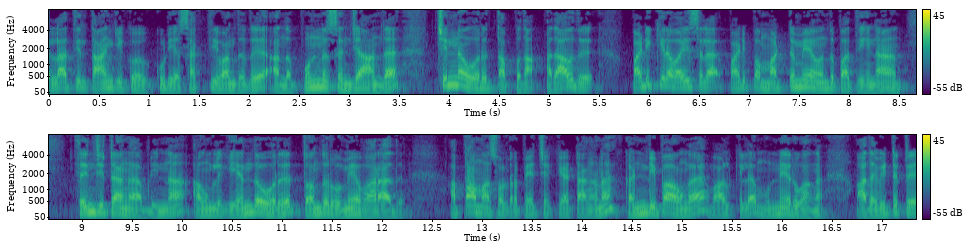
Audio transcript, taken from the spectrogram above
எல்லாத்தையும் தாங்கி கூடிய சக்தி வந்தது. அந்த பொண்ணு செஞ்ச அந்த சின்ன ஒரு தப்பு தான் அதாவது படிக்கிற வயசில் படிப்பை மட்டுமே வந்து பார்த்தீங்கன்னா செஞ்சிட்டாங்க அப்படின்னா அவங்களுக்கு எந்த ஒரு தொந்தரவுமே வராது. அப்பா அம்மா சொல்கிற பேச்சை கேட்டாங்கன்னா கண்டிப்பாக அவங்க வாழ்க்கையில் முன்னேறுவாங்க. அதை விட்டுட்டு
